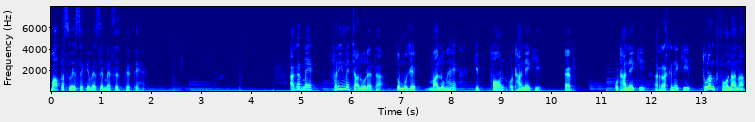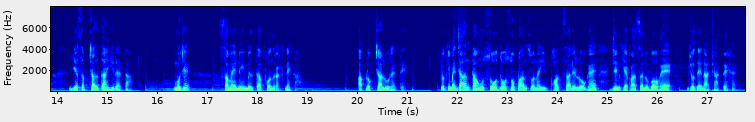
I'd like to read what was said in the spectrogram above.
वापस वैसे के वैसे मैसेज देते हैं। अगर मैं फ्री में चालू रहता तो मुझे मालूम है कि फ़ोन उठाने की उठाने की, रखने की, तुरंत फ़ोन आना यह सब चलता ही रहता। मुझे समय नहीं मिलता फ़ोन रखने का। आप लोग चालू रहते, क्योंकि मैं जानता हूँ, सौ, दो सौ, पाँच सौ नहीं, बहुत सारे लोग हैं जिनके पास अनुभव है, जो देना चाहते हैं।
